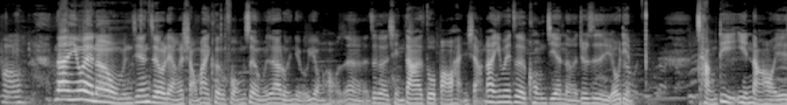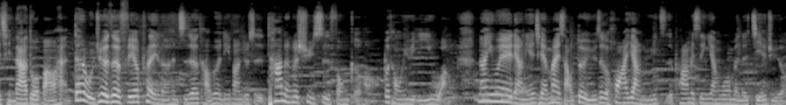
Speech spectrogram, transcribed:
好，那因为呢，我们今天只有两个小麦克风，所以我们就要轮流用哈。嗯，这个请大家多包涵一下。那因为这个空间呢，就是有点。场地音然后也请大家多包涵。但是我觉得这个 Fair Play 呢，很值得讨论的地方就是它那个叙事风格哈，不同于以往。那因为两年前麦嫂对于这个花样女子 Promising Young Woman 的结局哦，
